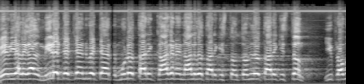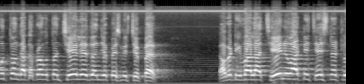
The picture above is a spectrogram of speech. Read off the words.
మేము ఇవ్వాలి కాదు మీరే డెడ్ లైన్ పెట్టారు. మూడో తారీఖు కాగానే నాలుగో తారీఖు ఇస్తాం తొమ్మిదో తారీఖు ఇస్తాం. ఈ ప్రభుత్వం గత ప్రభుత్వం చేయలేదు అని చెప్పేసి మీరు చెప్పారు. కాబట్టి ఇవాళ చేయని వాటిని చేసినట్లు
